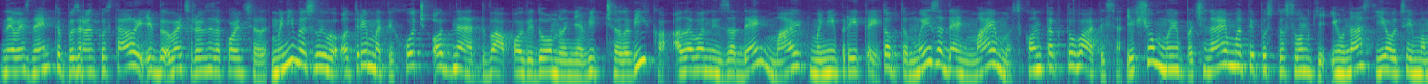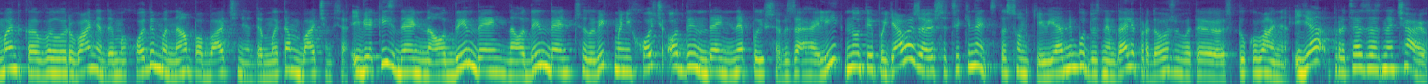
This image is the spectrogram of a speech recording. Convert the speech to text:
не весь день, типу зранку стали і до вечора вже закончили. Мені важливо отримати хоч одне-два повідомлення від чоловіка, але вони за день мають мені прийти. Тобто ми за день маємо сконтактуватися. Якщо ми починаємо типу стосунки, і у нас є оцей момент кавалерування, де ми ходимо на побачення, де ми там бачимося, і в якийсь день на один день, на один день чоловік мені хоч один день не пише взагалі. Ну, типу, я вважаю, що це кінець стосунків. Я не буду з ним далі продовжувати спілкування. І я про це зазначаю.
